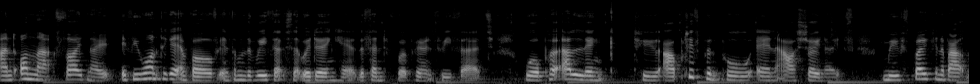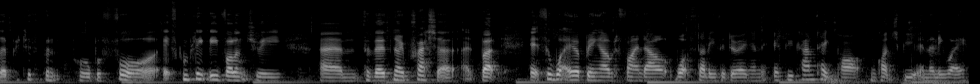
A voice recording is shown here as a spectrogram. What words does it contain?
And on that side note, if you want to get involved in some of the research that we're doing here at the Centre for Appearance Research, we'll put a link to our participant pool in our show notes. We've spoken about the participant pool before. It's completely voluntary, um, so there's no pressure, but it's a way of being able to find out what studies are doing and if you can take part and contribute in any way.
